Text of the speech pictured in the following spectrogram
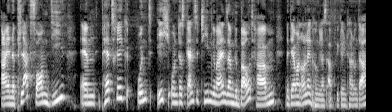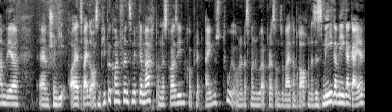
eine Plattform, die ähm, Patrick und ich und das ganze Team gemeinsam gebaut haben, mit der man Online-Kongress abwickeln kann. Und da haben wir ähm, schon die zweite Awesome People Conference mitgemacht und das ist quasi ein komplett eigenes Tool, ohne dass man WordPress und so weiter braucht. Und das ist mega, mega geil.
